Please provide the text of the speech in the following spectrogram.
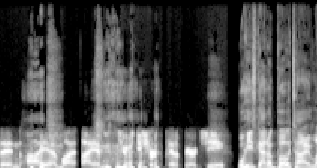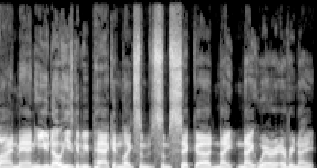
than I am. I, I am two t-shirts and a pair of jeans. Well, he's got a bow tie line, man. He, you know he's going to be packing like some some sick uh, night nightwear every night.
